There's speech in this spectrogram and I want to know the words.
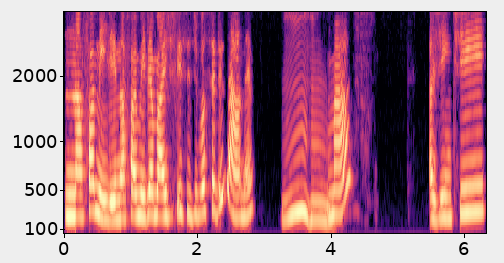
Na família. E na família é mais difícil de você lidar, né? Uhum. Mas a gente.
